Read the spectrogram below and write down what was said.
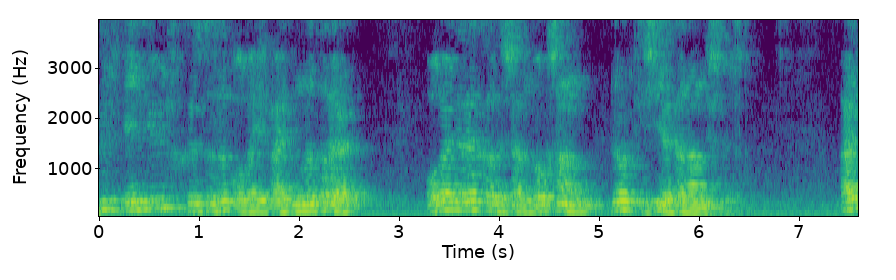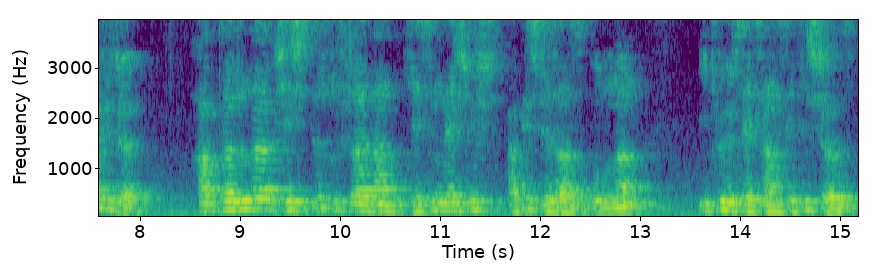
...153 hırsızlık olayı aydınlatılarak olaylara karışan 94 kişi yakalanmıştır. Ayrıca haklarında çeşitli suçlardan kesinleşmiş hapis cezası bulunan 288 şahıs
